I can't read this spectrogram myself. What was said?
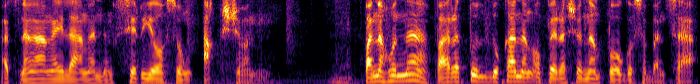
at nangangailangan ng seryosong aksyon. Panahon na para tuldukan ang operasyon ng Pogo sa bansa.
